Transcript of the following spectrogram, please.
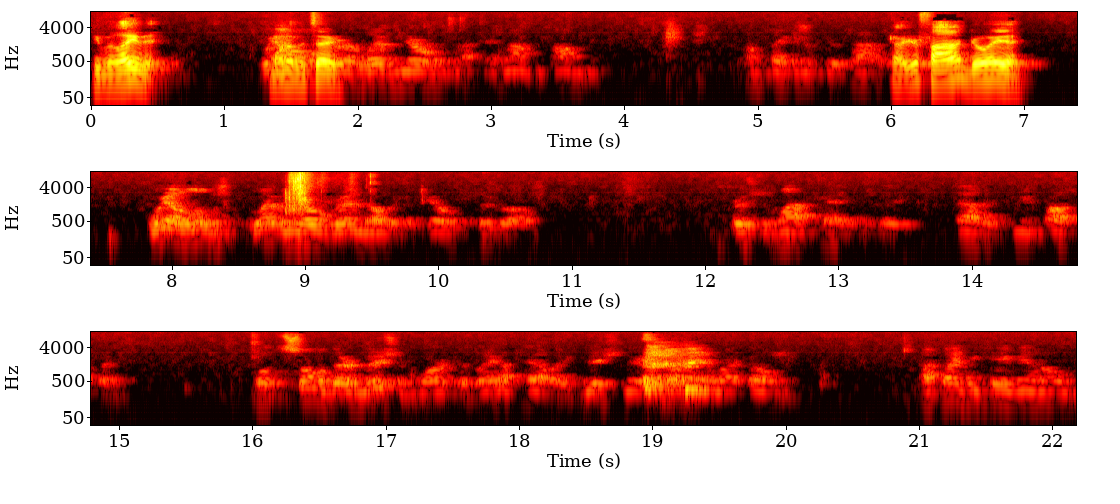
you believe it. We One of the two. Eleven year and I'm, I'm, I'm taking up your time. Oh, you're fine. Go ahead. We got a little eleven year old granddaughter that goes to, uh, Christian Life Academy out at New Prospect. Well, some of their mission work, that they have to have a missionary come in like on, I think he came in on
